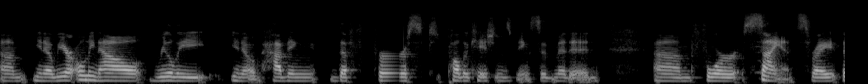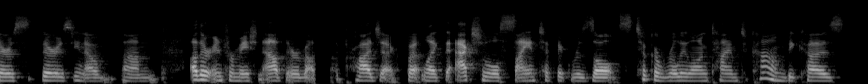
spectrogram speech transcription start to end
Um, you know, we are only now really, you know, having the first publications being submitted um, for science, right? There's, there's, you know, um, other information out there about the project, but like the actual scientific results took a really long time to come because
